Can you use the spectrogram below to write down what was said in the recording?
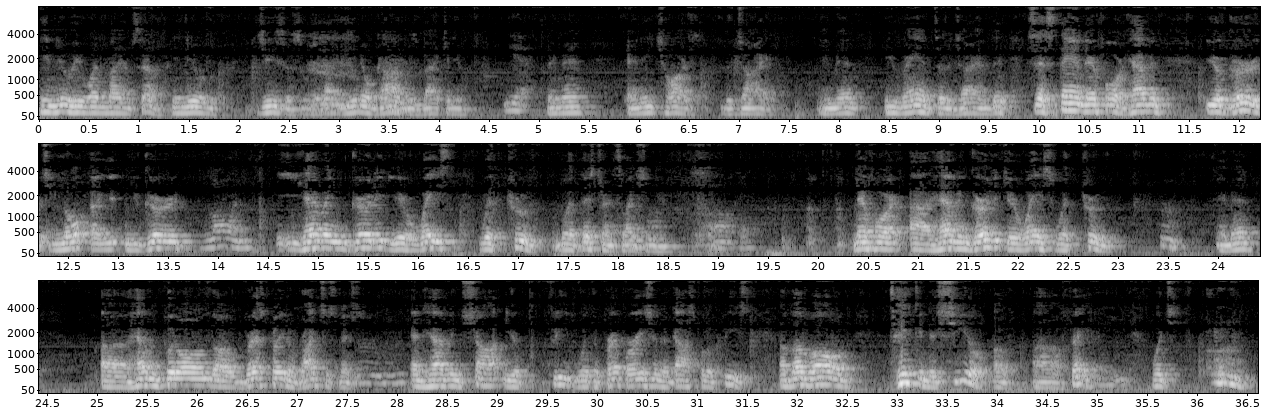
he knew he wasn't by himself. He knew Jesus was back. you know God was backing him. Yes. Amen. And he charged the giant. Amen. He ran to the giant. He says, stand therefore, having your girds, lo- uh, you, you gird, Loin. you having girded your waist with truth. But this translation here. Okay. Therefore, uh, having girded your waist with truth. Amen. Uh, having put on the breastplate of righteousness and having shod your feet with the preparation of the gospel of peace. Above all, taking the shield of uh, faith, which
